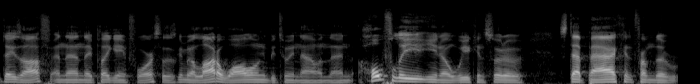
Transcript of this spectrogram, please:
days off, and then they play Game Four. So there's gonna be a lot of wallowing between now and then. Hopefully, you know, we can sort of step back and from the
